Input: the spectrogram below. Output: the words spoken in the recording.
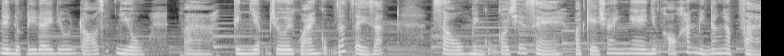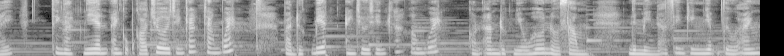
nên được đi đây đi đó rất nhiều. Và kinh nghiệm chơi của anh cũng rất dày dặn. Sau, mình cũng có chia sẻ và kể cho anh nghe những khó khăn mình đang gặp phải. Thì ngạc nhiên, anh cũng có chơi trên các trang web. Và được biết, anh chơi trên các trang web còn ăn được nhiều hơn ở sòng, nên mình đã xin kinh nghiệm từ anh.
